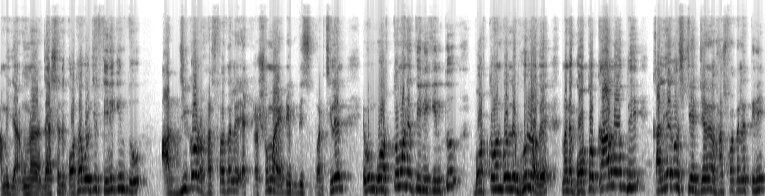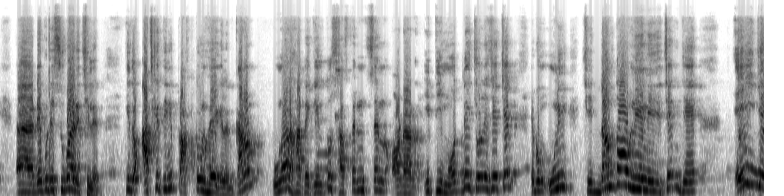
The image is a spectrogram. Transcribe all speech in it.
আমি ওনার যার সাথে কথা বলছি, তিনি কিন্তু আরজিকর হাসপাতালে একটা সময় ডেপুটি সুপার ছিলেন এবং বর্তমানে তিনি কিন্তু, বর্তমান বললে ভুল হবে মানে গতকাল অবধি কালিয়াগঞ্জ স্টেট জেনারেল হাসপাতালে তিনি ডেপুটি সুপার ছিলেন। কিন্তু আজকে তিনি প্রাক্তন হয়ে গেলেন। কারণ উনার হাতে কিন্তু সাসপেনশন অর্ডার ইতিমধ্যেই চলে এসেছেন এবং উনি সিদ্ধান্তও নিয়ে নিয়েছেন যে এই যে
